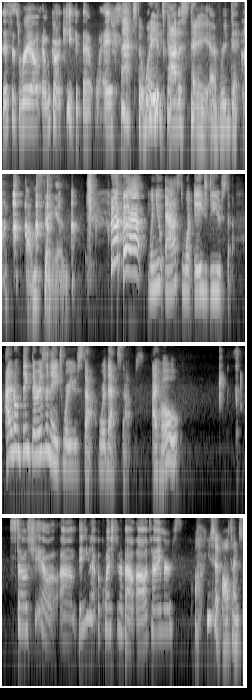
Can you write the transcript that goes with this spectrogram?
This is real, and we're going to keep it that way. That's the way it's gotta stay every day. I'm saying. when you asked what age do you stop, I don't think there is an age where you stop, where that stops. I hope. So, Shell, um, didn't you have a question about Alzheimer's? Oh, you said Alzheimer's.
